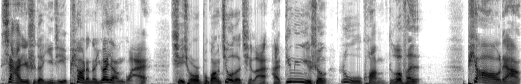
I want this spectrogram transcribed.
下意识的一记漂亮的鸳鸯拐，气球不光救了起来，还叮铃一声入框得分。漂亮，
